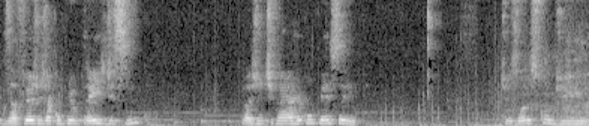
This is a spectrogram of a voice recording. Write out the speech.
desafio. A gente já cumpriu 3 de 5. Pra gente ganhar a recompensa aí. Tesouro escondido.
